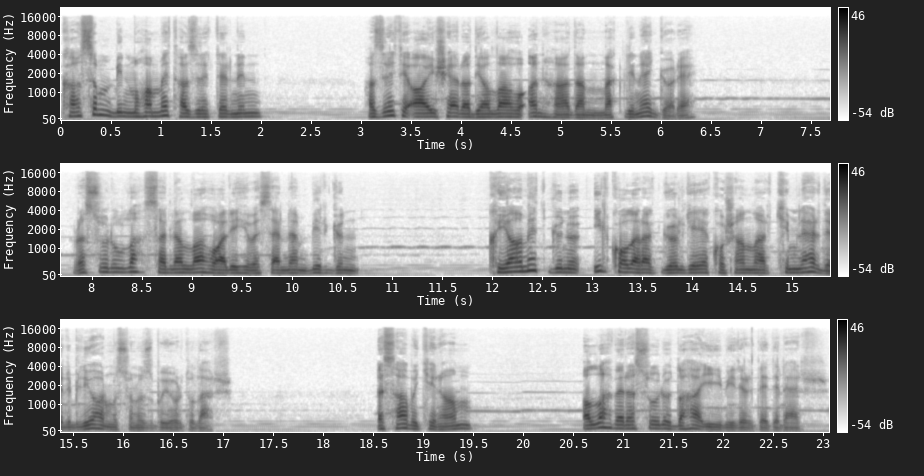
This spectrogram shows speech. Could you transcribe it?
Kasım bin Muhammed Hazretlerinin Hazreti Ayşe radıyallahu anhadan nakline göre Resulullah sallallahu aleyhi ve sellem bir gün Kıyamet günü ilk olarak gölgeye koşanlar kimlerdir biliyor musunuz buyurdular. Eshab-ı kiram, Allah ve Resulü daha iyi bilir dediler.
